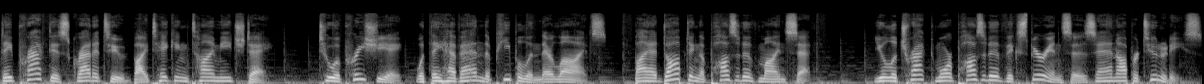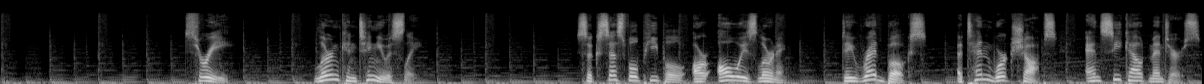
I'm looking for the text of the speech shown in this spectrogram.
They practice gratitude by taking time each day to appreciate what they have and the people in their lives. By adopting a positive mindset, you'll attract more positive experiences and opportunities. 3. Learn continuously. Successful people are always learning. They read books, attend workshops, and seek out mentors.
